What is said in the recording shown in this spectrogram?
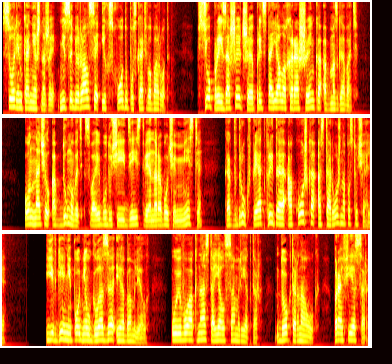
Сорин, конечно же, не собирался их сходу пускать в оборот. Все произошедшее предстояло хорошенько обмозговать. Он начал обдумывать свои будущие действия на рабочем месте, как вдруг в приоткрытое окошко осторожно постучали. Евгений поднял глаза и обомлел. У его окна стоял сам ректор, доктор наук, профессор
